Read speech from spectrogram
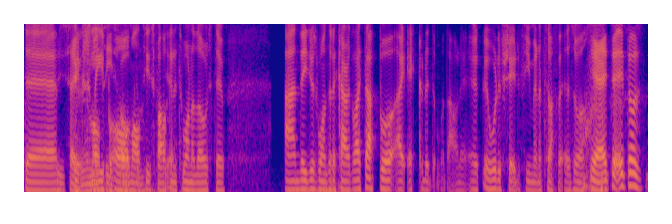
the Did you say it Big Sleep Maltese or Falcon? Maltese Falcon. Yeah. It's one of those two. And they just wanted a character like that, but I, it could have done without it. It, it would have shaved a few minutes off it as well. Yeah, it it does.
